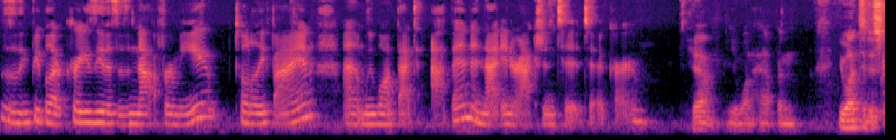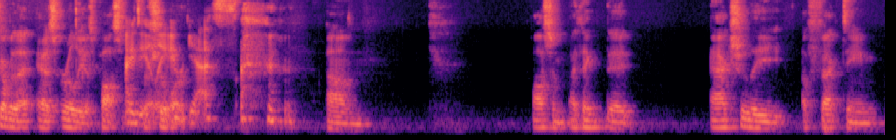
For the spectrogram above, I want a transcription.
this is people are crazy. This is not for me." Totally fine. Um, we want that to happen and that interaction to to occur. Yeah, you want to happen. You want to discover that as early as possible. Ideally, sure. yes. um, awesome. I think that actually affecting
